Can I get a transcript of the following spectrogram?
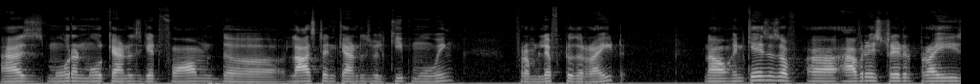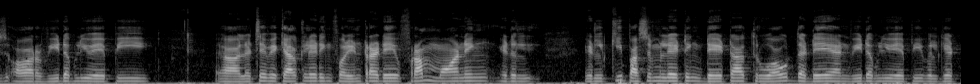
As more and more candles get formed the last 10 candles will keep moving from left to the right. Now in cases of uh, average traded price or VWAP uh, let's say we're calculating for intraday from morning it'll it'll keep assimilating data throughout the day and VWAP will get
